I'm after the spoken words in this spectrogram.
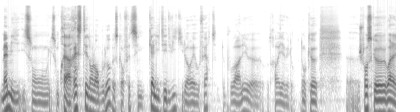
même ils, sont, ils sont prêts à rester dans leur boulot parce qu'en fait, c'est une qualité de vie qui leur est offerte de pouvoir aller euh, au travail à vélo. Donc, euh, euh, je pense que voilà,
